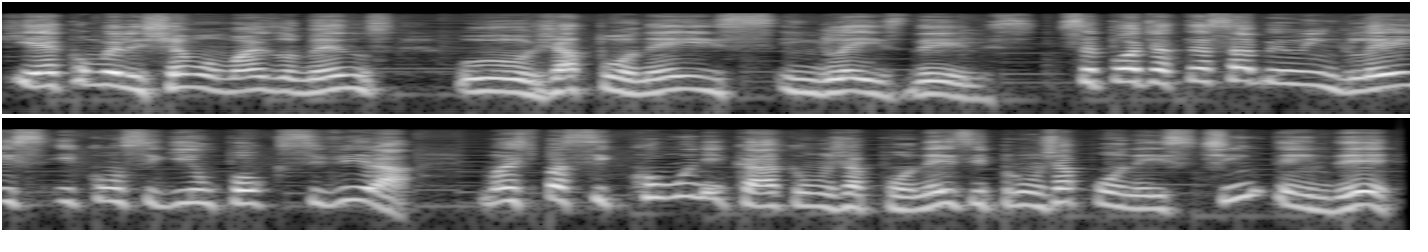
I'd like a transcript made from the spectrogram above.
que é como eles chamam mais ou menos o japonês inglês deles. Você pode até saber o inglês e conseguir um pouco se virar, mas para se comunicar com um japonês e para um japonês te entender,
